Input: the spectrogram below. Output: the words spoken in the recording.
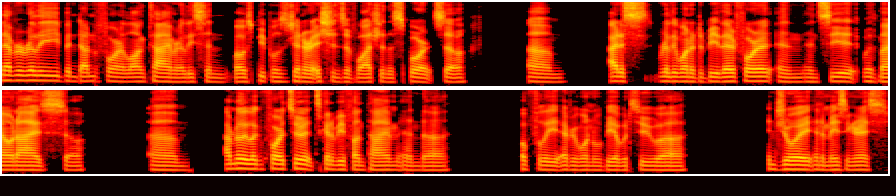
never really been done before in a long time, or at least in most people's generations of watching the sport. So, um, I just really wanted to be there for it and and see it with my own eyes. So, um, I'm really looking forward to it. It's going to be a fun time, and uh, hopefully everyone will be able to uh, enjoy an amazing race.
